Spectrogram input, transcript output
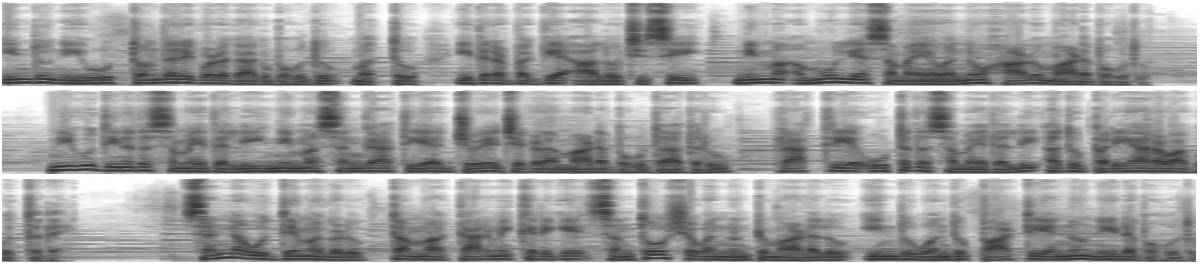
ಇಂದು ನೀವು ತೊಂದರೆಗೊಳಗಾಗಬಹುದು ಮತ್ತು ಇದರ ಬಗ್ಗೆ ಆಲೋಚಿಸಿ ನಿಮ್ಮ ಅಮೂಲ್ಯ ಸಮಯವನ್ನು ಹಾಳು ಮಾಡಬಹುದು. ನೀವು ದಿನದ ಸಮಯದಲ್ಲಿ ನಿಮ್ಮ ಸಂಗಾತಿಯ ಜೊಯ ಜಗಳ ಮಾಡಬಹುದಾದರೂ ರಾತ್ರಿಯ ಊಟದ ಸಮಯದಲ್ಲಿ ಅದು ಪರಿಹಾರವಾಗುತ್ತದೆ. ಸಣ್ಣ ಉದ್ಯಮಗಳು ತಮ್ಮ ಕಾರ್ಮಿಕರಿಗೆ ಸಂತೋಷವನ್ನುಂಟು ಮಾಡಲು ಇಂದು ಒಂದು ಪಾರ್ಟಿಯನ್ನು ನೀಡಬಹುದು.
